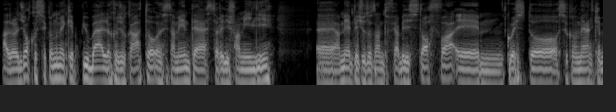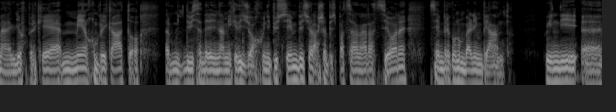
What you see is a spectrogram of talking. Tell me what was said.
Allora, il gioco secondo me che è più bello che ho giocato, onestamente, è Storia di Famigli. Eh, a me è piaciuto tanto Fiabe di Stoffa e mh, questo secondo me è anche meglio perché è meno complicato dal punto di vista delle dinamiche di gioco, quindi più semplice, lascia più spazio alla narrazione, sempre con un bel impianto. Quindi eh,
